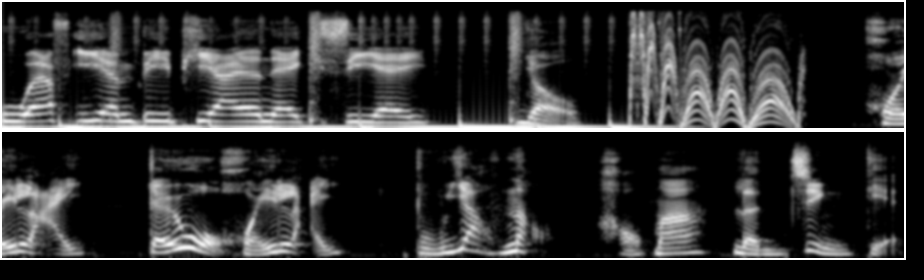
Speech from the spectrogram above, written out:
五 F E M B P I N A C A 有回来。给我回来！不要闹好吗？冷静点。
